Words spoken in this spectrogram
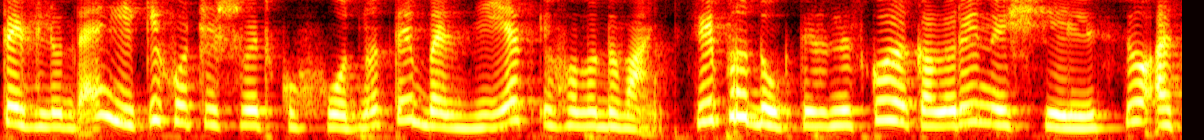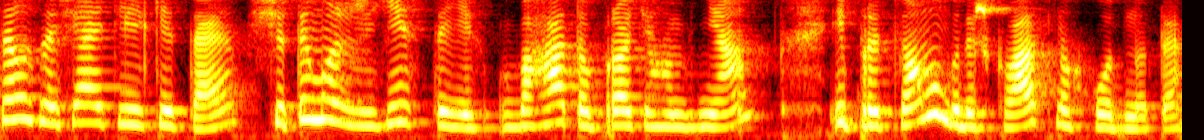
тих людей, які хочуть швидко худнути без дієт і голодувань. Ці продукти з низькою калорійною щільністю, а це означає тільки те, що ти можеш їсти їх багато протягом дня і при цьому будеш класно худнути.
